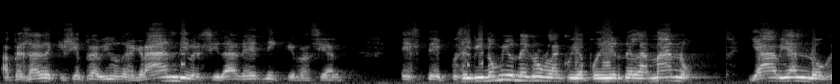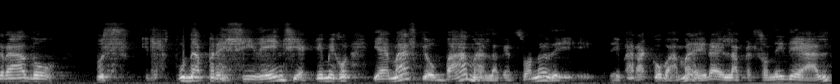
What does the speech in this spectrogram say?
a pesar de que siempre ha habido una gran diversidad étnica y racial, este, pues el binomio negro-blanco ya puede ir de la mano, ya habían logrado, pues, una presidencia, qué mejor, y además que Obama, la persona de, de Barack Obama, era la persona ideal,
